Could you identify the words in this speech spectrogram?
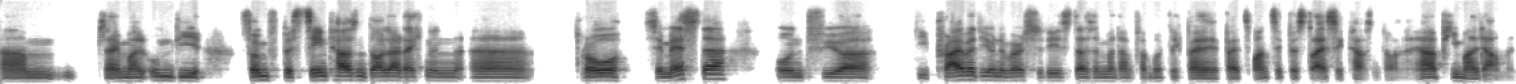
ähm, sage ich mal, um die 5.000 bis 10.000 Dollar rechnen äh, pro Semester und für die Private Universities, da sind wir dann vermutlich bei, bei 20.000 bis 30.000 Dollar. Ja, Pi mal Daumen.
